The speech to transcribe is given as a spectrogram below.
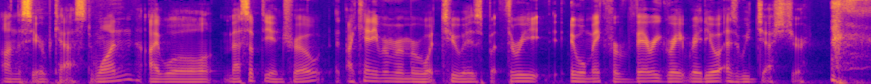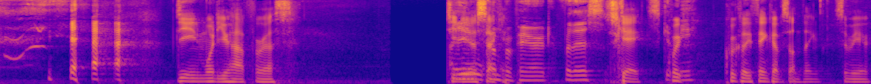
on the Syrupcast. One, I will mess up the intro. I can't even remember what two is, but three, it will make for very great radio as we gesture. Dean, what do you have for us? Do I need a didn't come second? prepared for this. Okay, Skip quick, me. quickly think of something, Sameer.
